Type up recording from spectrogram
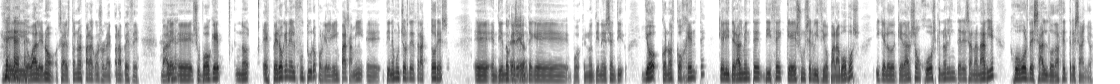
Y digo, vale, no, o sea, esto no es para consola, es para PC. ¿Vale? Eh, supongo que no, espero que en el futuro, porque el Game Pass a mí eh, tiene muchos detractores. Eh, entiendo que es gente que, pues, que no tiene sentido. Yo conozco gente que literalmente dice que es un servicio para bobos y que lo que dan son juegos que no le interesan a nadie, juegos de saldo de hace tres años.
